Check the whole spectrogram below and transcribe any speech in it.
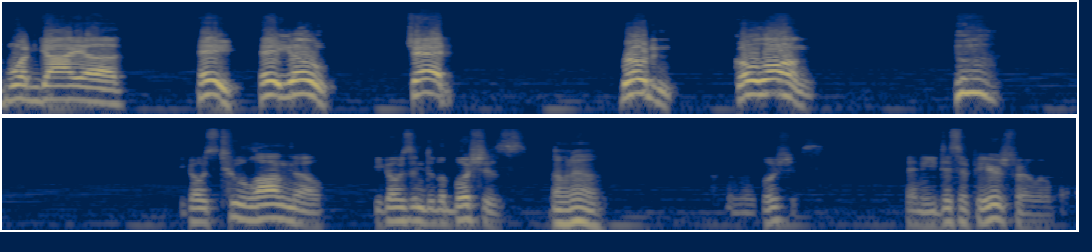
One guy uh hey, hey yo, Chad, Broden, go long. he goes too long though. He goes into the bushes. oh no. In the bushes. And he disappears for a little bit.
